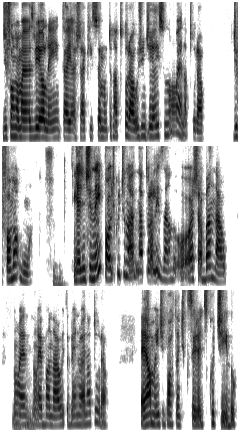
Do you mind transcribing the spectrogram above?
de forma mais violenta e achar que isso é muito natural. Hoje em dia isso não é natural, de forma alguma. Sim. E a gente nem pode continuar naturalizando ou achar banal. Não é, não é banal e também não é natural. É realmente importante que seja discutido,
